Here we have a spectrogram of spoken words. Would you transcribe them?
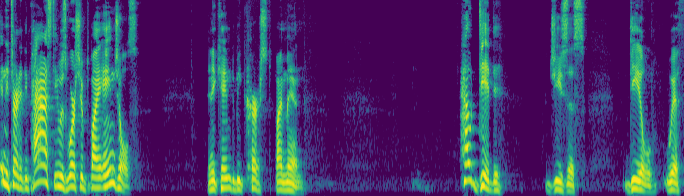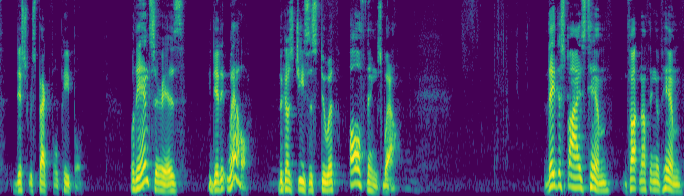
In eternity past, he was worshiped by angels. And he came to be cursed by men. How did Jesus deal with disrespectful people? Well, the answer is he did it well because Jesus doeth all things well. They despised him thought nothing of him.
